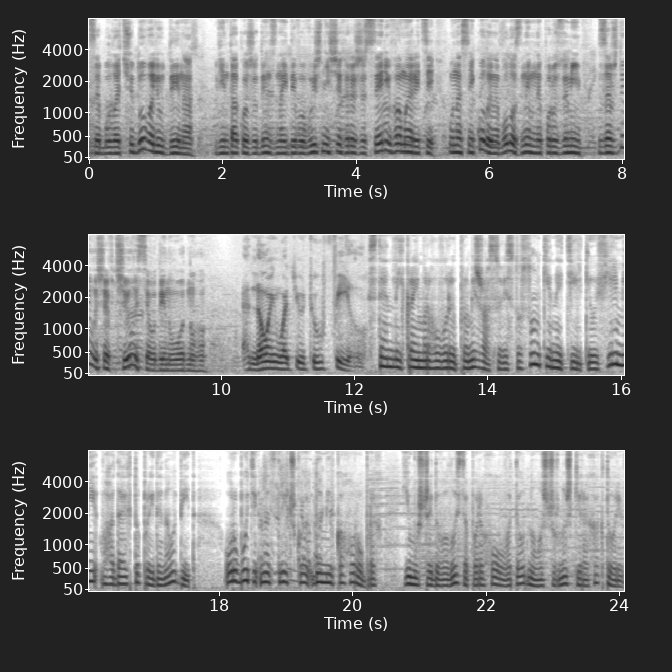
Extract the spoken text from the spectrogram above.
Це була чудова людина. Він також один з найдивовижніших режисерів в Америці. У нас ніколи не було з ним непорозумінь. Завжди лише вчилися один у одного. Стенлі Креймер говорив про міжрасові стосунки не тільки у фільмі Вгадай, хто прийде на обід. У роботі над стрічкою Домівка хоробрих йому ще й довелося переховувати одного з чорношкірих акторів.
